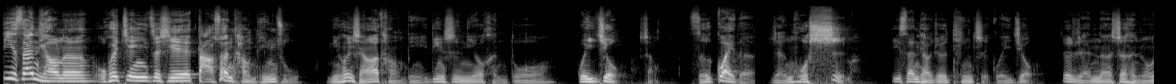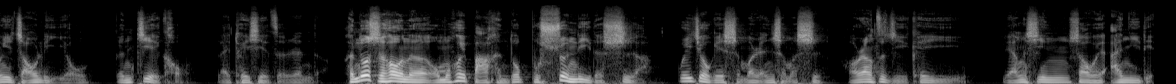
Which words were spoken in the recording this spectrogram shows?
第三条呢，我会建议这些打算躺平族，你会想要躺平，一定是你有很多归咎想。责怪的人或事嘛。第三条就是停止归咎。这人呢是很容易找理由跟借口来推卸责任的。很多时候呢，我们会把很多不顺利的事啊归咎给什么人什么事，好让自己可以良心稍微安一点，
